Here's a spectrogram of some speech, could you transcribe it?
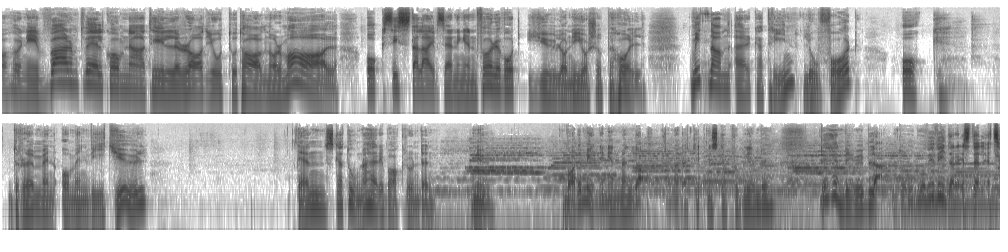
Ja, hörni, varmt välkomna till Radio Total Normal och sista livesändningen före vårt jul och nyårsuppehåll. Mitt namn är Katrin Loford och drömmen om en vit jul den ska tona här i bakgrunden nu. Var det meningen, men ja, sådana där tekniska problem det det händer ju ibland. Då går vi vidare istället.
